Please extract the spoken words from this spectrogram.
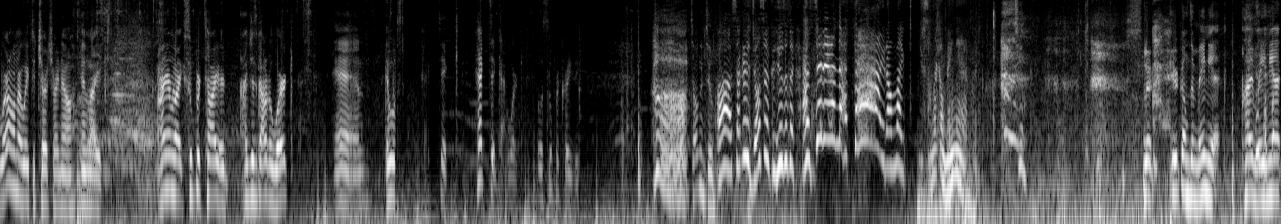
We're on our way to church right now, and like, I am like super tired. I just got out of work, and it was hectic, hectic at work. It was super crazy. Talking to. Oh, was talking to Joseph because he was just like, I'm sitting on that side. I'm like, you sound like a maniac. Chill. Look, here comes the maniac. Hi, maniac.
